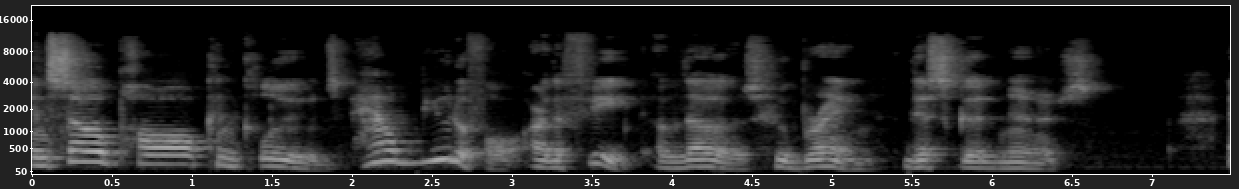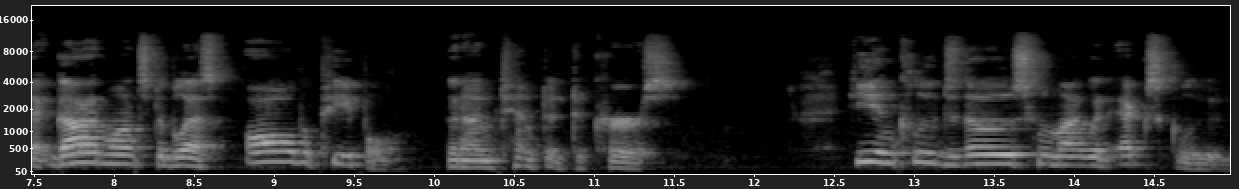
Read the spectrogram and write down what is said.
And so Paul concludes How beautiful are the feet of those who bring this good news! That God wants to bless all the people that I'm tempted to curse. He includes those whom I would exclude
